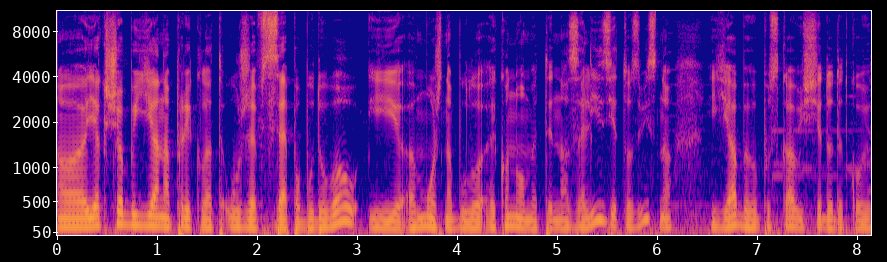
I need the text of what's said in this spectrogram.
Е, Якщо б я, наприклад, уже все побудував і можна було економити на залізі, то звісно я би випускав ще додаткові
